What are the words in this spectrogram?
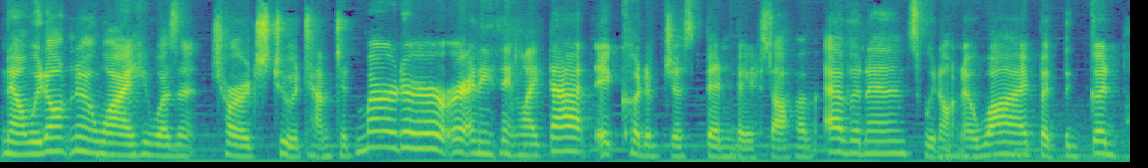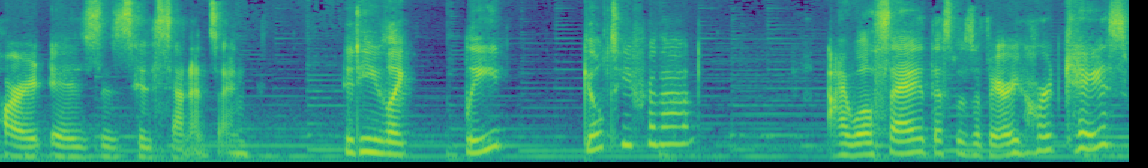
Now, we don't know why he wasn't charged to attempted murder or anything like that. It could have just been based off of evidence. We don't know why, but the good part is is his sentencing. Did he like plead guilty for that? I will say this was a very hard case.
